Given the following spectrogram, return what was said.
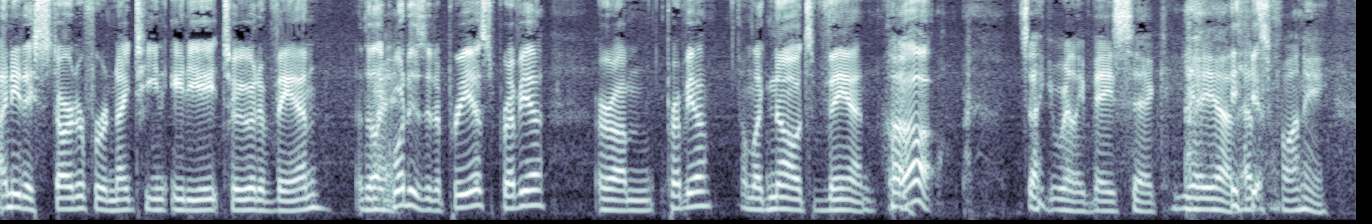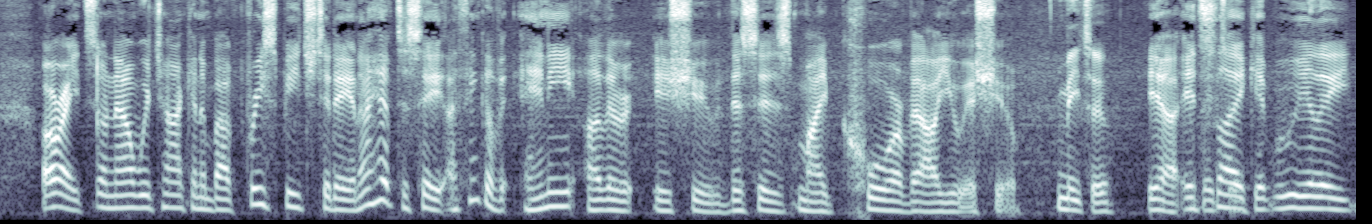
"I need a starter for a 1988 Toyota van." And they're like, "What is it? A Prius, Previa, or um Previa?" I'm like, "No, it's van." Huh. Oh, It's like really basic. Yeah, yeah, that's Yeah. funny. All right, so now we're talking about free speech today, and I have to say, I think of any other issue, this is my core value issue. me too. Yeah, it's Me too. like it really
